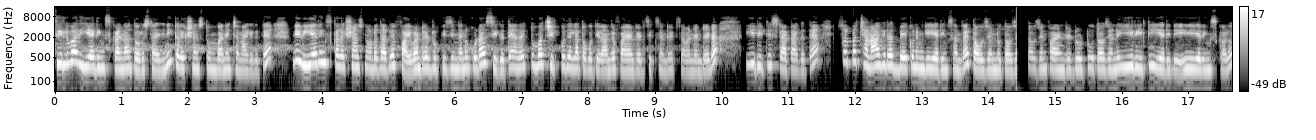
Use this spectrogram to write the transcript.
ಸಿಲ್ವರ್ ಇಯರಿಂಗ್ಸ್ಗಳನ್ನ ತೋರಿಸ್ತಾ ಇದ್ದೀನಿ. ಕಲೆಕ್ಷನ್ಸ್ ತುಂಬಾ ಚೆನ್ನಾಗಿರುತ್ತೆ. ನೀವು ಇಯರಿಂಗ್ಸ್ ಕಲೆಕ್ಷನ್ಸ್ ನೋಡೋದಾದರೆ ಫೈವ್ ಹಂಡ್ರೆಡ್ ರುಪೀಸಿಂದನೂ ಕೂಡ ಸಿಗುತ್ತೆ. ಅಂದರೆ ತುಂಬ ಚಿಕ್ಕದೆಲ್ಲ ತೊಗೋತೀರಾ? ಅಂದರೆ five hundred six hundred seven hundred ಈ ರೀತಿ ಸ್ಟಾರ್ಟ್ ಆಗುತ್ತೆ. ಸ್ವಲ್ಪ ಚೆನ್ನಾಗಿರೋದು ಬೇಕು ನಿಮಗೆ ಇಯರಿಂಗ್ಸ್ ಅಂದರೆ thousand thousand thousand five hundred two thousand ಈ ರೀತಿ ಇಯರ್ ಇದೆ ಈ ಇಯರಿಂಗ್ಸ್ಗಳು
